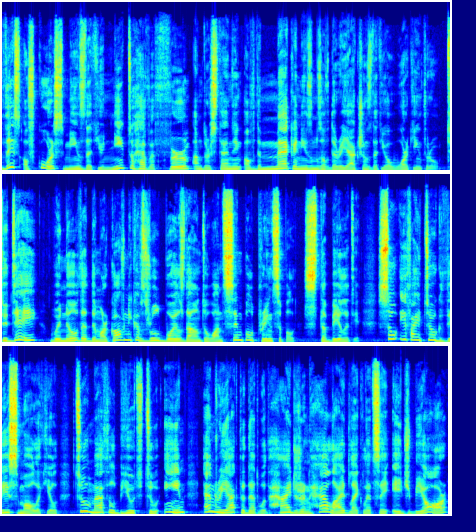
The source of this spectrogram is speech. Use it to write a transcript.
This, of course, means that you need to have a firm understanding of the mechanisms of the reactions that you're working through. Today, we know that the Markovnikov's rule boils down to one simple principle, stability. So if I took this molecule, 2-methyl-but-2-ene, and reacted that with hydrogen halide, like let's say HBr,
